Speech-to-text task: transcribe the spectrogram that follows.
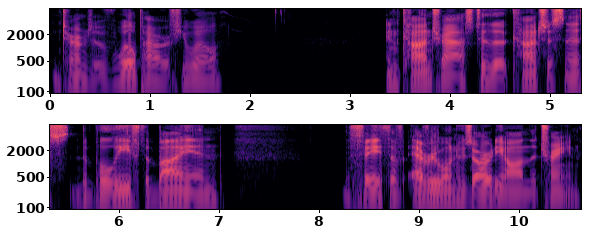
in terms of willpower, if you will, in contrast to the consciousness, the belief, the buy in, the faith of everyone who's already on the train.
